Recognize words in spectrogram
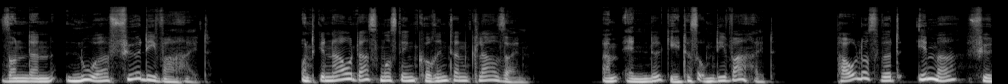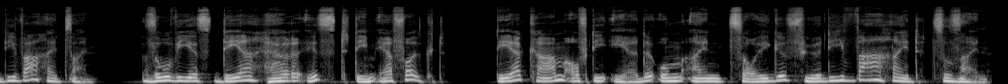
sondern nur für die Wahrheit. Und genau das muss den Korinthern klar sein. Am Ende geht es um die Wahrheit. Paulus wird immer für die Wahrheit sein, so wie es der Herr ist, dem er folgt. Der kam auf die Erde, um ein Zeuge für die Wahrheit zu sein.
